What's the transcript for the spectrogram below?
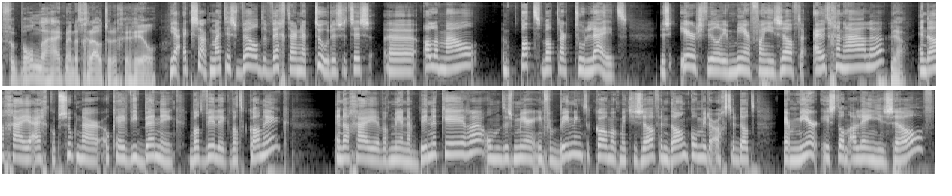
verbondenheid met het grotere geheel. Ja, exact. Maar het is wel de weg daar naartoe. Dus het is eh, allemaal een pad wat daartoe leidt. Dus eerst wil je meer van jezelf eruit gaan halen. Ja, En dan ga je eigenlijk op zoek naar: oké, wie ben ik? Wat wil ik? Wat kan ik? En dan ga je wat meer naar binnen keren. Om dus meer in verbinding te komen ook met jezelf. En dan kom je erachter dat er meer is dan alleen jezelf.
